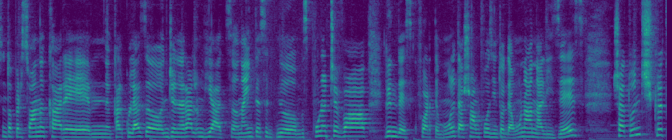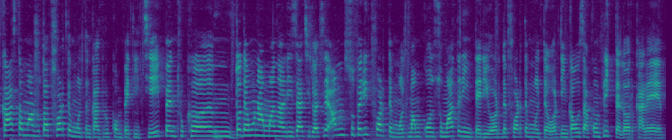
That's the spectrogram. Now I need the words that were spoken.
sunt o persoană care mm, calculează în general în viață. Înainte să uh, spună ceva, gândesc foarte mult, așa am fost întotdeauna, analizez și atunci cred că asta m-a ajutat foarte mult în cadrul competiției pentru că mm, mhm. totdeauna am analizat situațiile, am suferit foarte mult, m-am consumat în interior de foarte multe ori din cauza conflictelor care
